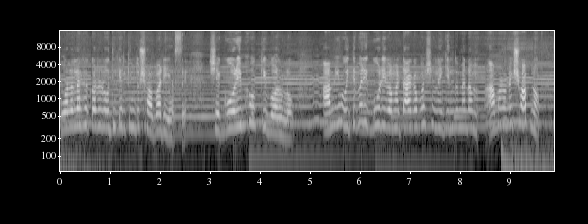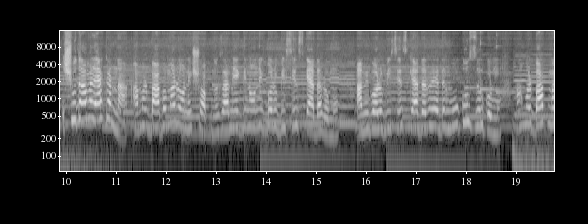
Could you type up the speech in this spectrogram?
পড়ালেখা করার অধিকার কিন্তু সবারই আছে। সে গরিব হোক কি বড় লোক আমি হইতে পারি গরিব আমার টাকা পয়সা নেই কিন্তু ম্যাডাম আমার অনেক স্বপ্ন। শুধু আমার একার না আমার বাবা মারও অনেক স্বপ্ন যে আমি একদিন অনেক বড় বিসিএস ক্যাডার হমো আমি বড় বিসিএস ক্যাডার হয়ে এদের মুখ উজ্জ্বল করব আমার বাপ মা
